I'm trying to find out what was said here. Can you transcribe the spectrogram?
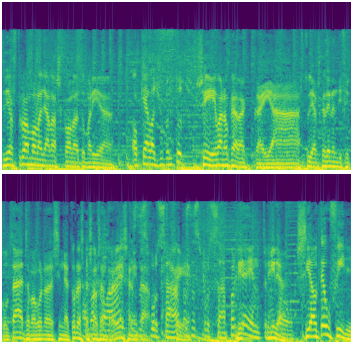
T'hi deus trobar molt allà a l'escola, tu, Maria. El què, la joventut? Sí, bueno, que, que hi ha estudiants que tenen dificultats amb algunes assignatures que se'ls entrevessen i tal. d'esforçar, t'has d'esforçar perquè Mira- entri Mira, tot. si el teu fill,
